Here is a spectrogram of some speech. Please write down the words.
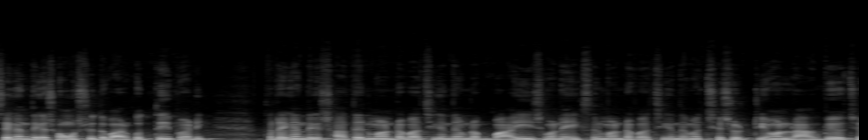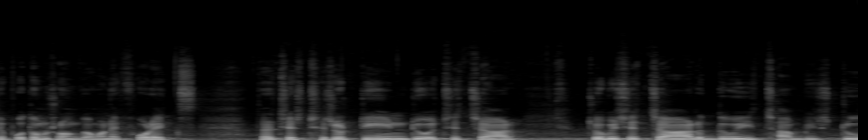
সেখান থেকে সমষ্টি তো বার করতেই পারি। তাহলে এখান থেকে সাতের মানটা পাচ্ছি কিন্তু আমরা বাইশ মানে এক্সের মানটা পাচ্ছি কিন্তু আমরা ছেষট্টি। আমার লাগবে হচ্ছে প্রথম সংখ্যা মানে ফোর এক্স তাহলে ছেষট্টি ইন্টু হচ্ছে চার। চব্বিশে চার দুই ছাব্বিশ। টু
